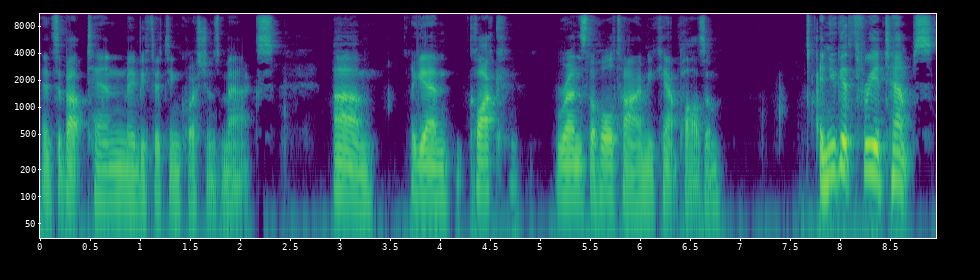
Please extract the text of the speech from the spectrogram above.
It's about 10, maybe 15 questions max. Um, again, clock runs the whole time. You can't pause them. And you get three attempts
